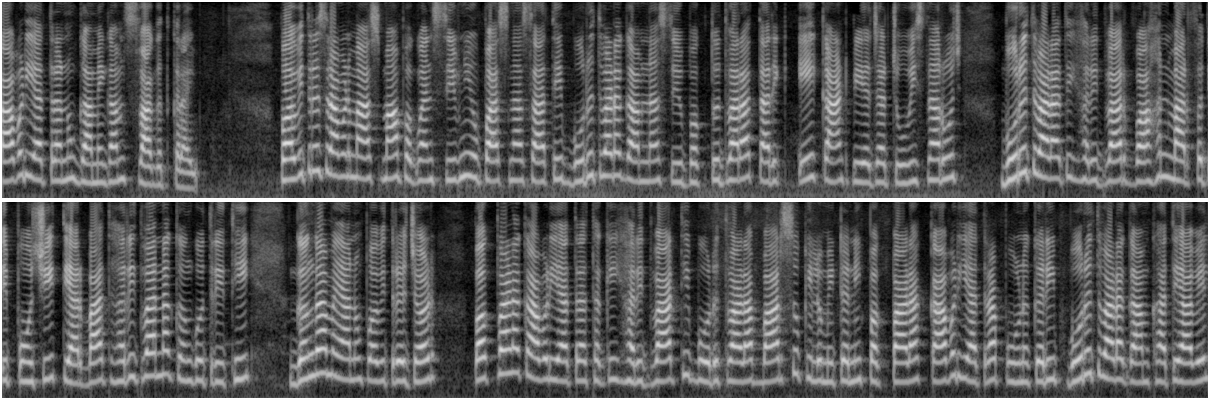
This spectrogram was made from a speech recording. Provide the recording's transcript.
કાવડ યાત્રાનું ગામે ગામ સ્વાગત કરાયું. પવિત્ર શ્રાવણ માસમાં ભગવાન શિવની ઉપાસના સાથે બોરતવાડા ગામના શિવ ભક્તો દ્વારા તારીખ એક આઠ બે હજાર ચોવીસના રોજ બોરતવાડાથી હરિદ્વાર વાહન મારફતે પહોંચી, ત્યારબાદ હરિદ્વારના ગંગોત્રીથી ગંગામયાનું પવિત્ર જળ પગપાળા કાવડ યાત્રા થકી હરિદ્વારથી બોરતવાડા બારસો કિલોમીટરની પગપાળા કાવડ યાત્રા પૂર્ણ કરી બોરતવાડા ગામ ખાતે આવેલ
